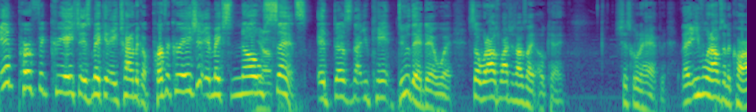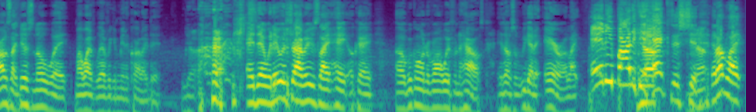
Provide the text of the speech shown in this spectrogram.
imperfect creation is making a trying to make a perfect creation. It makes no yep. sense. It does not. You can't do that that way. So when I was watching, I was like, okay, shit's going to happen. Like, even when I was in the car, I was like, there's no way my wife will ever get me in a car like that. Yeah. and then when they was driving, he was like, hey, okay. Uh, we're going the wrong way from the house, and so we got an error. Like anybody can yep. hack this shit, yep. and I'm like,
